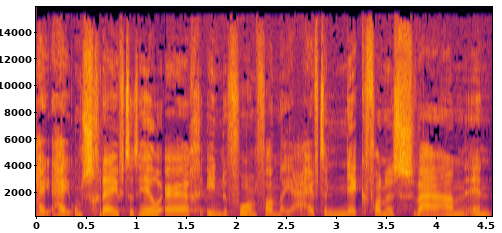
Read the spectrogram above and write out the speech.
hij, hij omschrijft het heel erg in de vorm van: nou ja, hij heeft een nek van een zwaan en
